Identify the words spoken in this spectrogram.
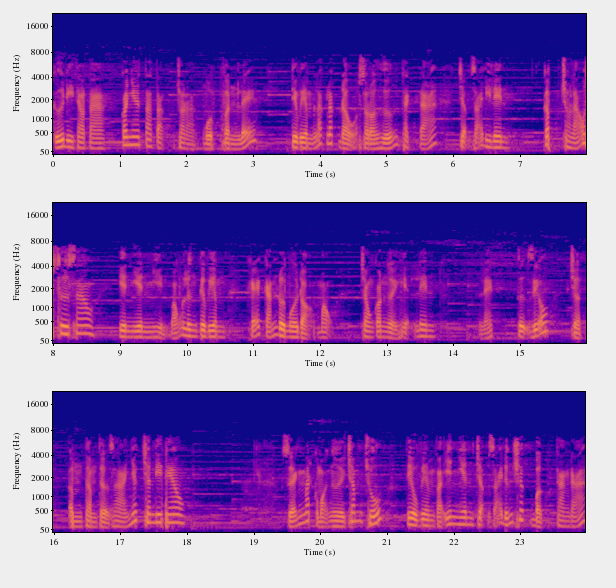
Cứ đi theo ta, coi như ta tặng cho nàng một phần lễ. Tiêu viêm lắc lắc đầu, sau đó hướng thạch đá, chậm rãi đi lên. Cấp cho lão sư sao? Yên nhiên nhìn bóng lưng tiêu viêm, khẽ cắn đôi môi đỏ mọng, trong con người hiện lên, lét tự diễu, chợt âm thầm thở dài nhấc chân đi theo. Dưới ánh mắt của mọi người chăm chú, tiêu viêm và yên nhiên chậm rãi đứng trước bậc thang đá,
